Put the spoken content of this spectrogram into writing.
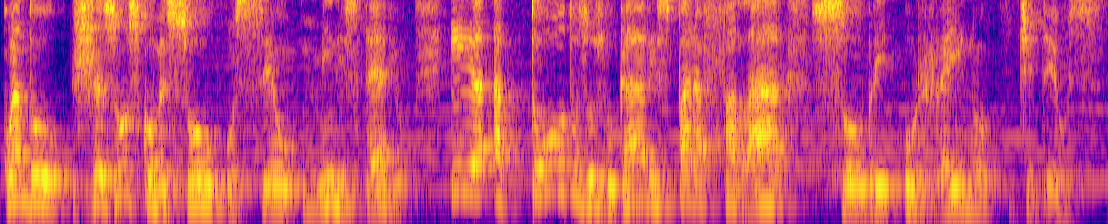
Quando Jesus começou o seu ministério, ia a todos os lugares para falar sobre o reino de Deus.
